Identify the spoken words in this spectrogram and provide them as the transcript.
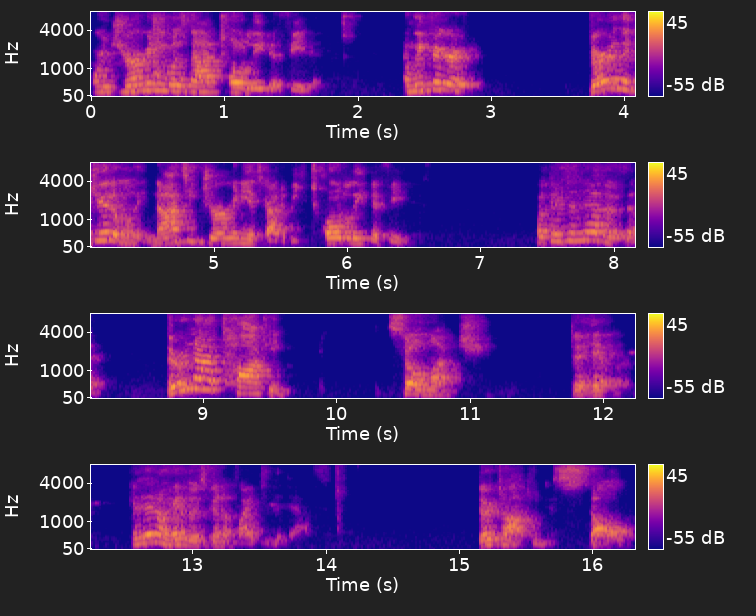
where Germany was not totally defeated. And we figure very legitimately, Nazi Germany has got to be totally defeated. But there's another thing. They're not talking so much to Hitler, because they know Hitler's going to fight to the death. They're talking to Stalin.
